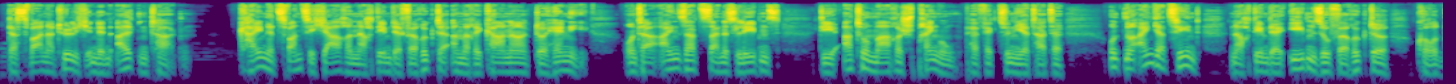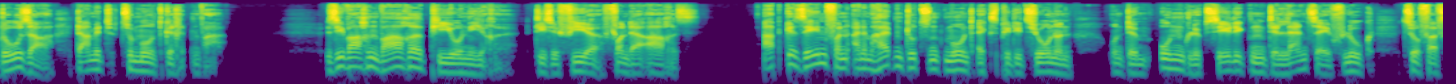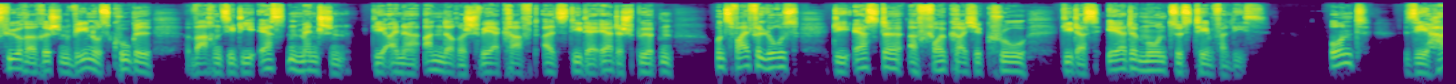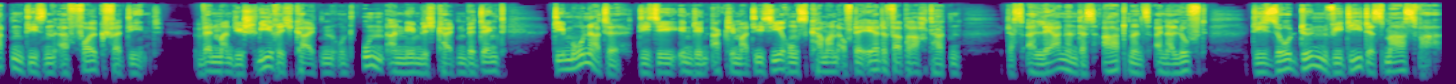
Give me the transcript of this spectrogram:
Das war natürlich in den alten Tagen, keine 20 Jahre nachdem der verrückte Amerikaner Doheny unter Einsatz seines Lebens die atomare Sprengung perfektioniert hatte und nur ein Jahrzehnt nachdem der ebenso verrückte Cordosa damit zum Mond geritten war. Sie waren wahre Pioniere, diese vier von der Ares. Abgesehen von einem halben Dutzend Mondexpeditionen und dem unglückseligen Delancey-Flug zur verführerischen Venuskugel waren sie die ersten Menschen, die eine andere Schwerkraft als die der Erde spürten und zweifellos die erste erfolgreiche Crew, die das Erde-Mond-System verließ. Und sie hatten diesen Erfolg verdient wenn man die Schwierigkeiten und Unannehmlichkeiten bedenkt, die Monate, die sie in den Akklimatisierungskammern auf der Erde verbracht hatten, das Erlernen des Atmens einer Luft, die so dünn wie die des Mars war,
